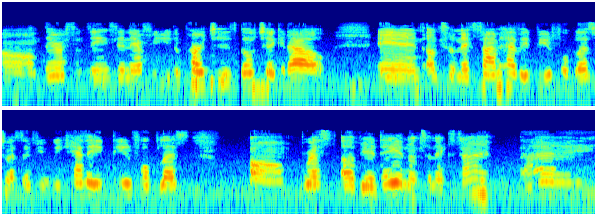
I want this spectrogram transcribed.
Um, there are some things in there for you to purchase. Go check it out. And until next time, have a beautiful, blessed rest of your week. Have a beautiful, blessed um, rest of your day. And until next time, bye.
